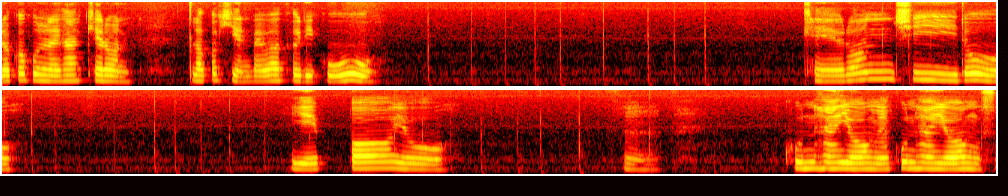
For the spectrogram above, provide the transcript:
แล้วก็คุณอะไรคะแครอนเราก็เขียนไปว่าเคยดีกูเครอนชีโดเย็บปอโยอ่าคุณฮายองนะ คุณฮายองส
